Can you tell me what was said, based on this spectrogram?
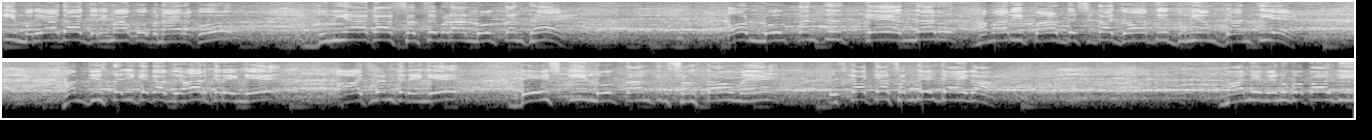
की मर्यादा गरिमा को बनाए रखो। दुनिया का सबसे बड़ा लोकतंत्र है। और लोकतंत्र के अंदर हमारी पारदर्शिता, जवाबदेही दुनिया जानती है। हम जिस तरीके का व्यवहार करेंगे, आचरण करेंगे, देश की लोकतांत्रिक संस्थाओं में उसका क्या संदेश जाएगा? माननीय वेणुगोपाल जी,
